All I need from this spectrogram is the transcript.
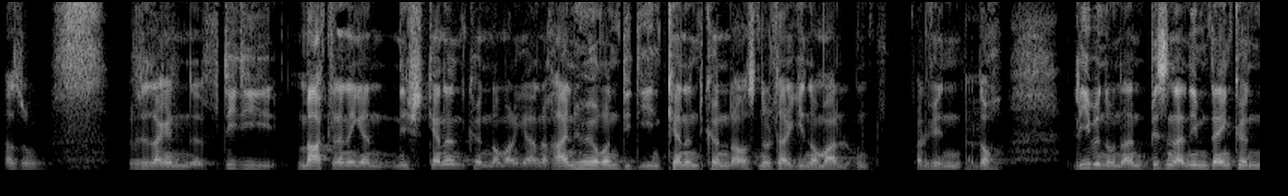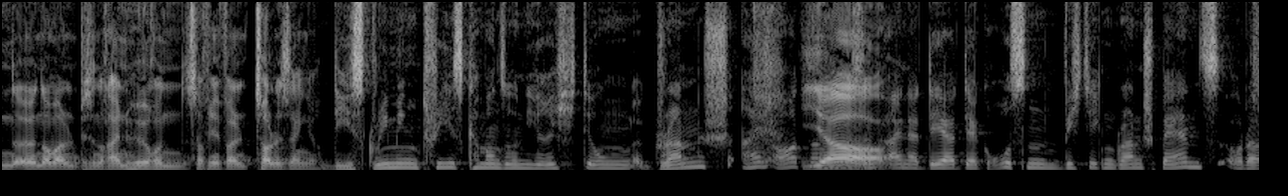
Also ich würde sagen, die, die Mark Lanigan nicht kennen, können nochmal gerne reinhören. Die, die ihn kennen, können aus Nostalgie nochmal, weil wir ihn doch lieben und ein bisschen an ihm denken, äh, nochmal ein bisschen reinhören. Ist auf jeden Fall ein toller Sänger. Die Screaming Trees kann man so in die Richtung Grunge einordnen? Ja. Sind einer der, der großen, wichtigen Grunge-Bands? Oder?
